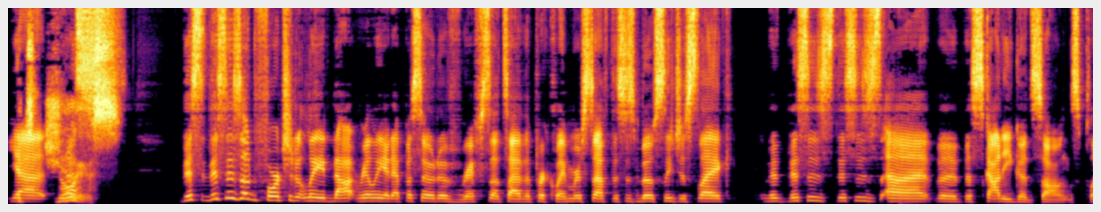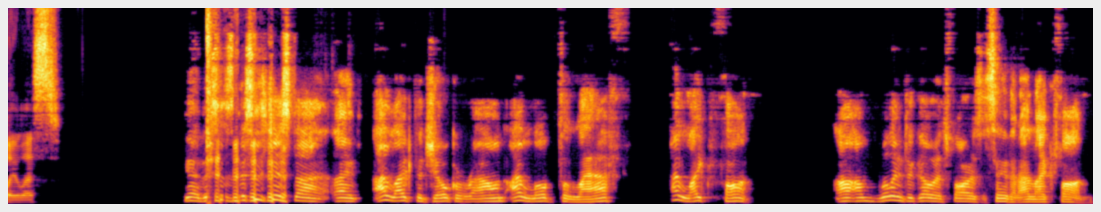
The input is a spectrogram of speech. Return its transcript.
Yeah, it's joyous. This, this this is unfortunately not really an episode of riffs outside of the Proclaimer stuff. This is mostly just like this is this is uh the the Scotty Good songs playlist. Yeah, this is this is just uh like I like to joke around. I love to laugh. I like fun. I- I'm willing to go as far as to say that I like fun.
